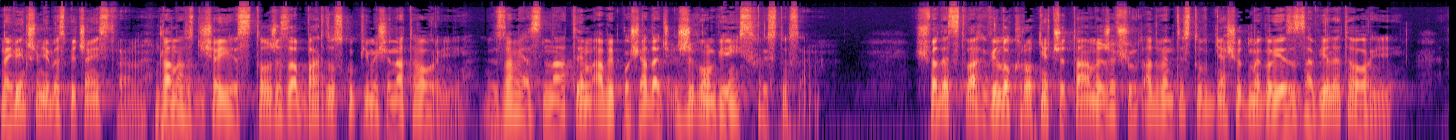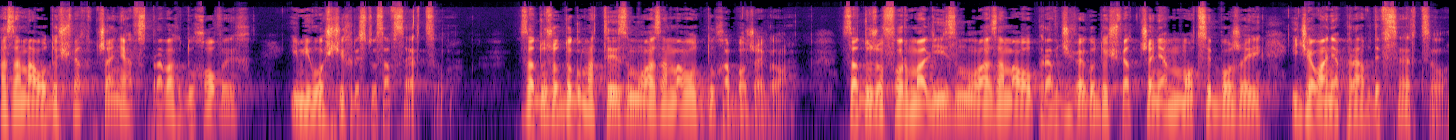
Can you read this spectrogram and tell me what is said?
Największym niebezpieczeństwem dla nas dzisiaj jest to, że za bardzo skupimy się na teorii, zamiast na tym, aby posiadać żywą więź z Chrystusem. W świadectwach wielokrotnie czytamy, że wśród adwentystów dnia siódmego jest za wiele teorii, a za mało doświadczenia w sprawach duchowych i miłości Chrystusa w sercu. Za dużo dogmatyzmu, a za mało ducha Bożego. Za dużo formalizmu, a za mało prawdziwego doświadczenia mocy Bożej i działania prawdy w sercu,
